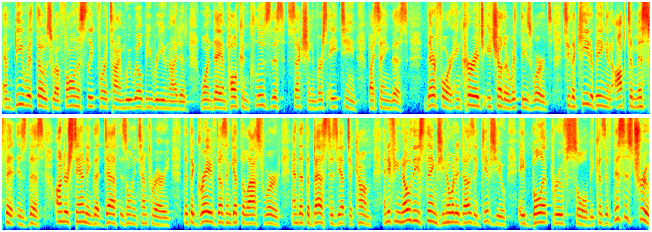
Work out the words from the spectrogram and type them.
and be with those who have fallen asleep for a time. We will be reunited one day. And Paul concludes this section in verse 18 by saying this Therefore, encourage each other with these words. See, the key to being an optimist fit is this understanding that death is only temporary, that the grave doesn't get the last word, and that the best is yet to come. And if you know these things, you know what it does? It gives you a bulletproof soul. Because if this is true,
